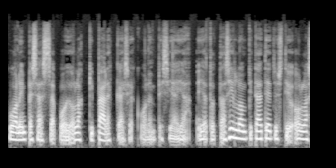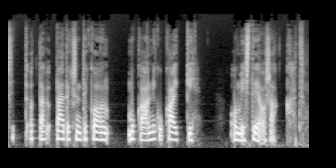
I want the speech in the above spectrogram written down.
kuolinpesässä voi ollakin päällekkäisiä kuolinpesiä. Ja, ja tota, silloin pitää tietysti olla sit, ottaa päätöksentekoon mukaan niin kuin kaikki omistajaosakkaat.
